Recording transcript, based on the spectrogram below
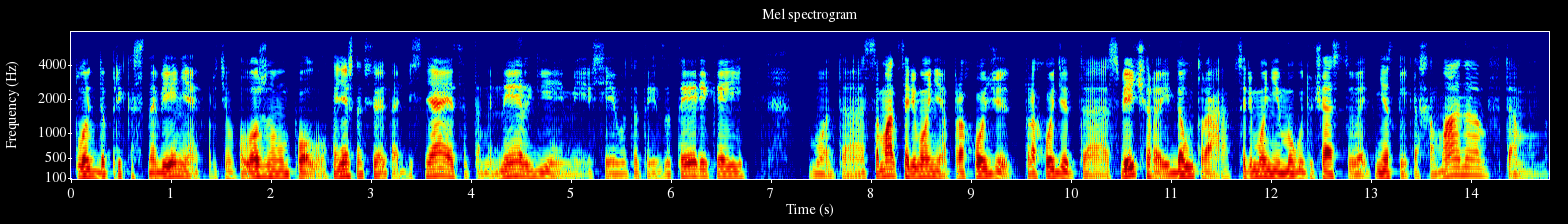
вплоть до прикосновения к противоположному полу. Конечно, все это объясняется там энергиями, всей вот этой эзотерикой, вот. Э, сама церемония проходит, проходит э, с вечера и до утра. В церемонии могут участвовать несколько шаманов, там,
